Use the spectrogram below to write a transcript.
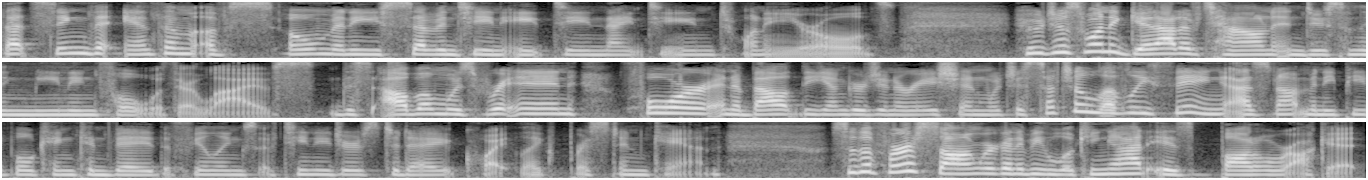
that sing the anthem of so many 17, 18, 19, 20 year olds who just want to get out of town and do something meaningful with their lives. This album was written for and about the younger generation, which is such a lovely thing as not many people can convey the feelings of teenagers today quite like Briston can. So, the first song we're going to be looking at is Bottle Rocket.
